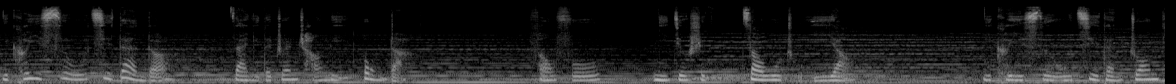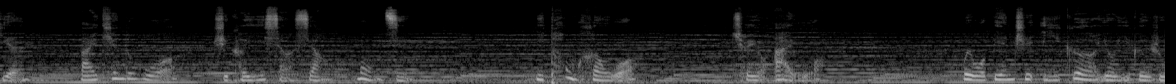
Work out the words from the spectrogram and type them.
你可以肆无忌惮的在你的专场里蹦跶，仿佛你就是造物主一样。你可以肆无忌惮的装点，白天的我只可以想象梦境。你痛恨我，却又爱我，为我编织一个又一个如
